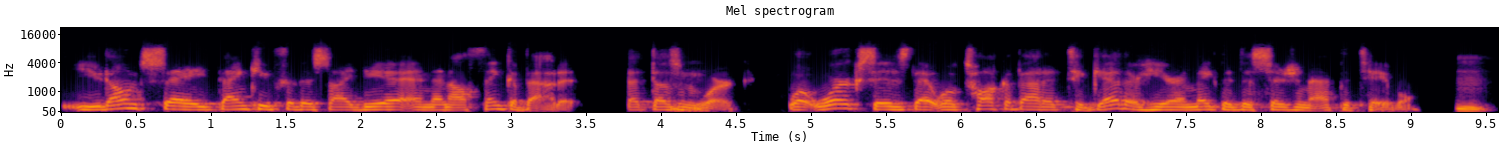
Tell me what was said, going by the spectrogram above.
You don't say thank you for this idea and then I'll think about it. That doesn't mm-hmm. work. What works is that we'll talk about it together here and make the decision at the table." Mm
